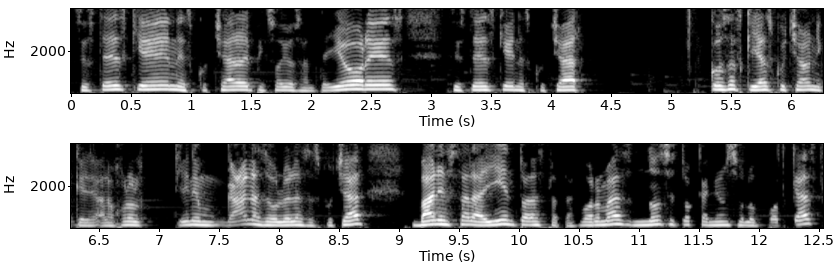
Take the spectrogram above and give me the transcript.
Si ustedes quieren escuchar episodios anteriores, si ustedes quieren escuchar cosas que ya escucharon y que a lo mejor tienen ganas de volverlas a escuchar, van a estar ahí en todas las plataformas, no se toca ni un solo podcast.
